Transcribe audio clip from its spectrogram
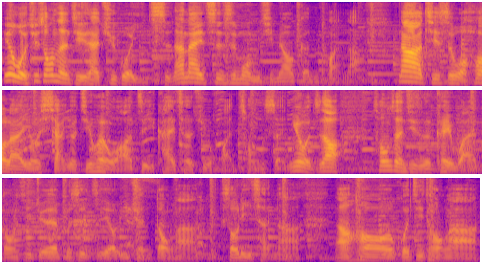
因为我去冲绳其实才去过一次，那那一次是莫名其妙跟团啦。那其实我后来有想，有机会我要自己开车去环冲绳，因为我知道冲绳其实可以玩的东西绝对不是只有玉泉洞啊、首里城啊，然后国际通啊，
